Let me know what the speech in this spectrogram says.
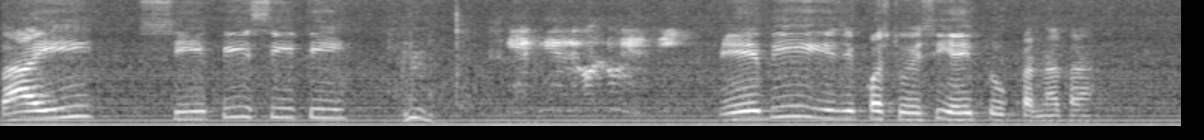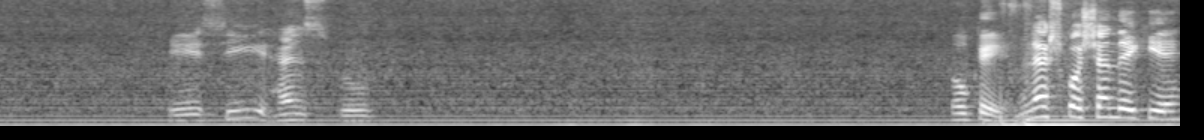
By C P C T A B is equal to A C यही प्रूव करना था। A C hence prove okay next question देखिए.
